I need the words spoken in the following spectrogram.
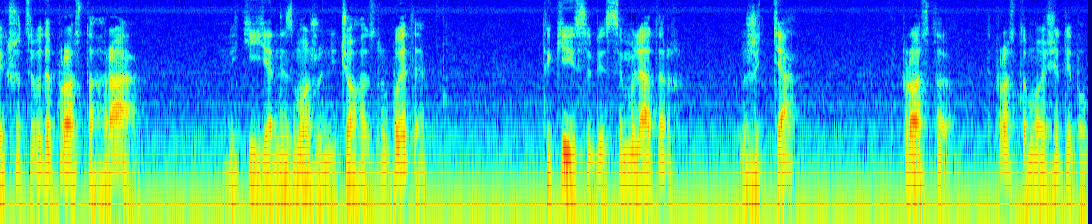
Якщо це буде просто гра, в якій я не зможу нічого зробити, такий собі симулятор життя. Ти просто. Ти просто можеш йти по,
